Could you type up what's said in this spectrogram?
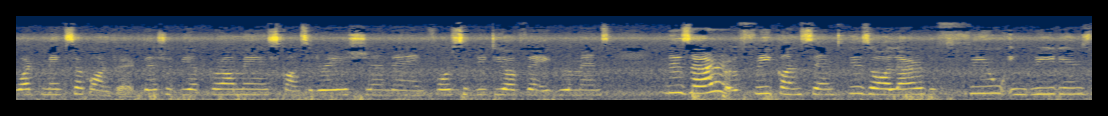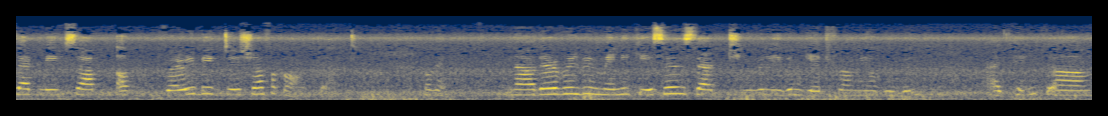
what makes a contract, there should be a promise, consideration, then enforceability of the agreements these are free consent. These all are the few ingredients that makes up a very big dish of a contract okay. Now there will be many cases that you will even get from your google i think. Um,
